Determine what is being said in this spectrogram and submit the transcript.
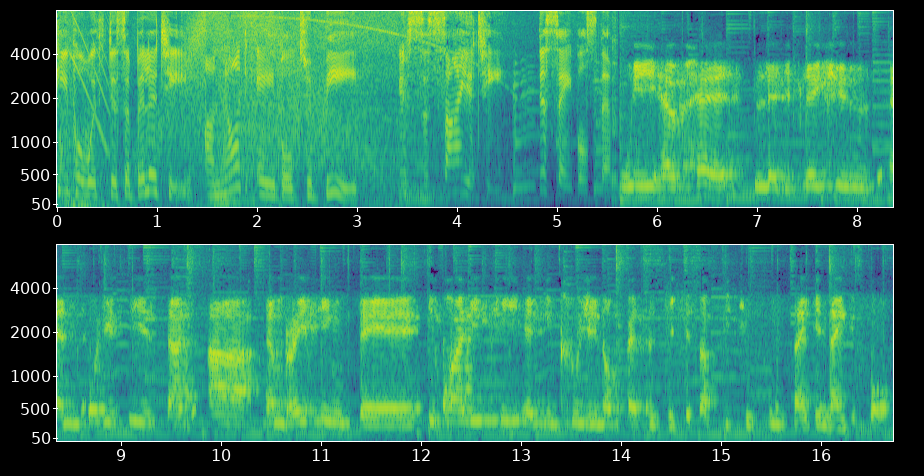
People with disability are not able to be if society disables them. We have had legislations and policies that are embracing the equality and inclusion of persons with disabilities since 1994.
